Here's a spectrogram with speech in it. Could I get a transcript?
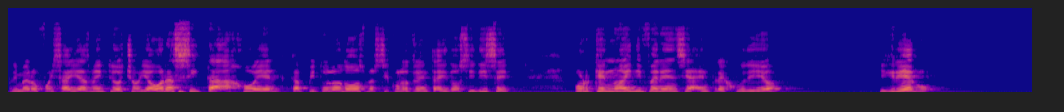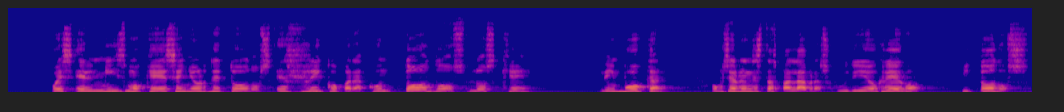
primero fue Isaías 28, y ahora cita a Joel, capítulo 2, versículo 32, y dice, porque no hay diferencia entre judío y griego. Pues el mismo que es Señor de todos es rico para con todos los que le invocan. Observen estas palabras, judío, griego y todos.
